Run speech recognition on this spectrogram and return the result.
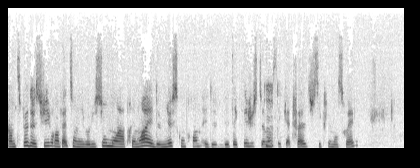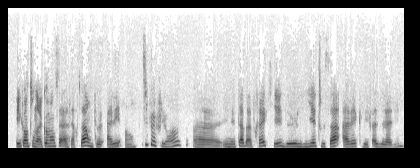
un petit peu de suivre en fait son évolution mois après mois et de mieux se comprendre et de détecter justement mm. ces quatre phases du cycle menstruel. Et quand on a commencé à faire ça, on peut aller un petit peu plus loin, euh, une étape après qui est de lier tout ça avec les phases de la Lune.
